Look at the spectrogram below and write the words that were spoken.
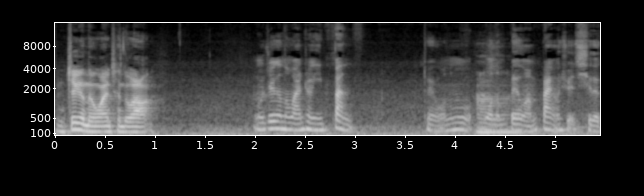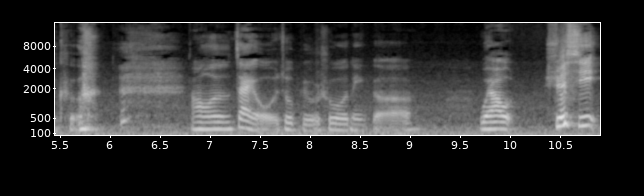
你这个能完成多少？我这个能完成一半。对我能，我能备完半个学期的课。然后再有，就比如说那个，我要学习，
